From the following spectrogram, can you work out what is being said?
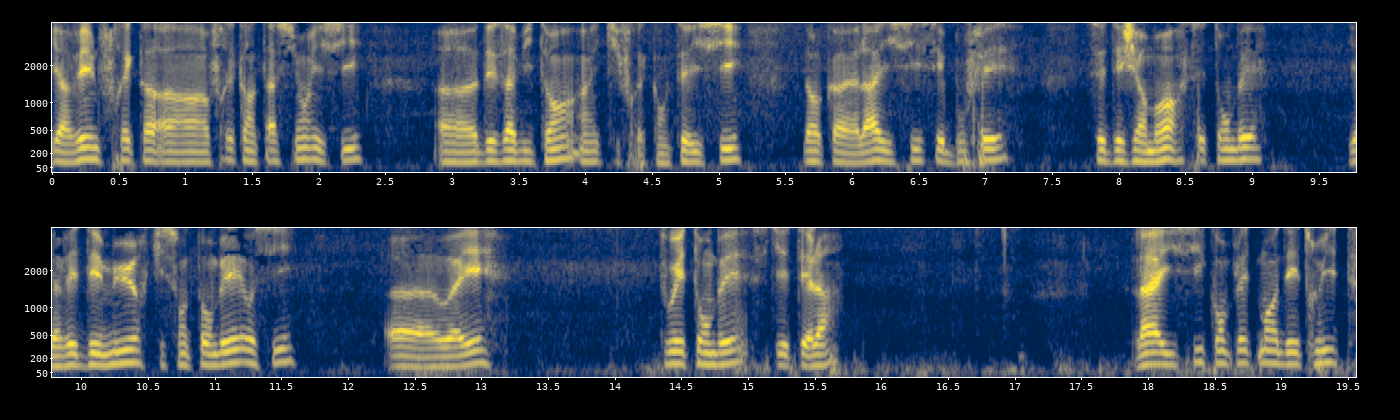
il y avait une fréquentation ici euh, des habitants hein, qui fréquentaient ici. Donc là, ici, c'est bouffé, c'est déjà mort, c'est tombé. Il y avait des murs qui sont tombés aussi. vous voyez, tout est tombé, ce qui était là. Là, ici, complètement détruite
